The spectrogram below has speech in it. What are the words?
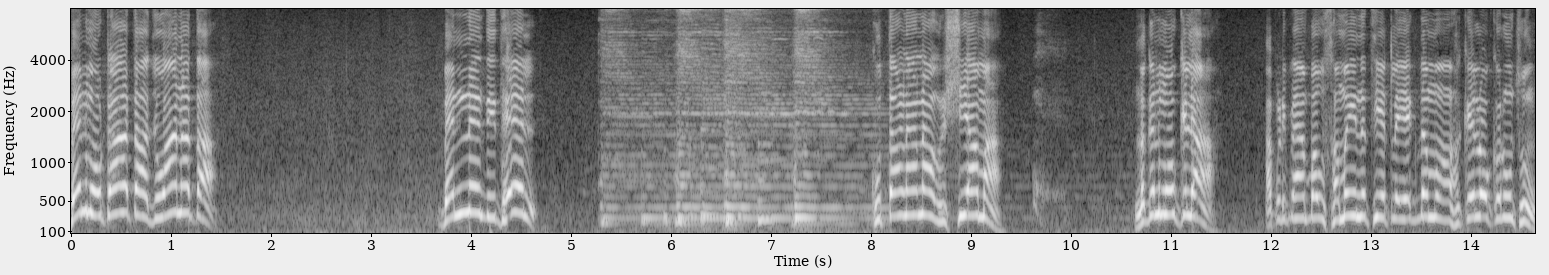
બેન મોટા હતા જુવાન હતા. બેનને દીધેલ કુતાણાના વિષયામાં. લગ્ન મોકલ્યા. આપણી પાસે બહુ સમય નથી એટલે એકદમ હકેલો કરું છું.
